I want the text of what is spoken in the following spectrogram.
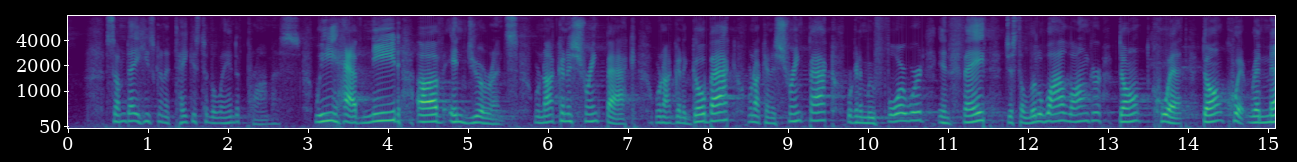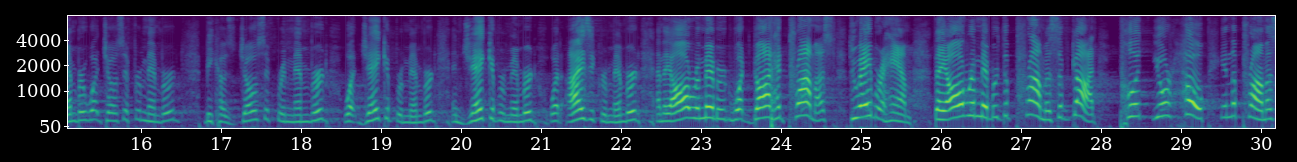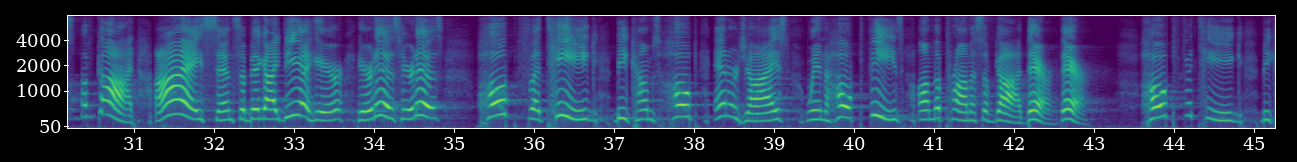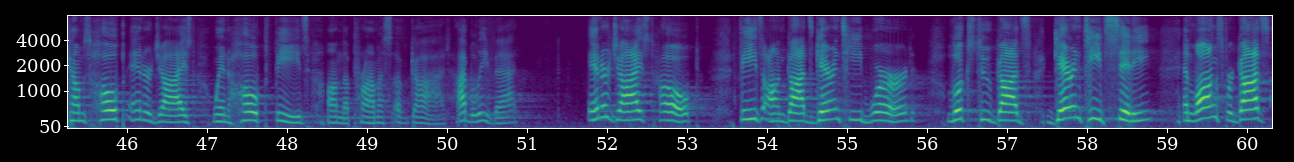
Someday He's going to take us to the land of promise. We have need of endurance. We're not going to shrink back. We're not going to go back. We're not going to shrink back. We're going to move forward in faith just a little while longer. Don't quit. Don't quit. Remember what Joseph remembered because Joseph remembered what Jacob remembered, and Jacob remembered what Isaac remembered, and they all remembered what God had promised to Abraham. They all remembered the promise of God. Put your hope in the promise of God. I sense a big idea here. Here it is. Here it is. Hope fatigue becomes hope energized when hope feeds on the promise of God. There, there. Hope fatigue becomes hope energized when hope feeds on the promise of God. I believe that. Energized hope feeds on God's guaranteed word looks to God's guaranteed city and longs for God's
